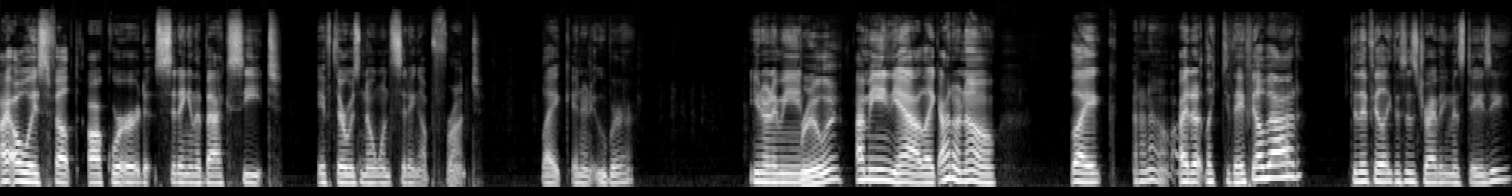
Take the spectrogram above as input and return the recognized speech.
I always felt awkward sitting in the back seat if there was no one sitting up front, like in an Uber. You know what I mean? Really? I mean, yeah. Like I don't know. Like I don't know. I don't like. Do they feel bad? Do they feel like this is driving Miss Daisy?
